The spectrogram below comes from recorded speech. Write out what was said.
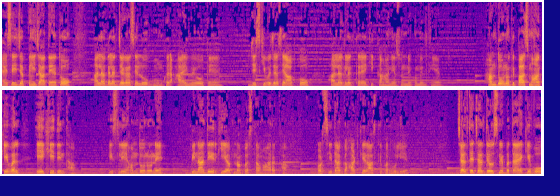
ऐसे ही जब कहीं जाते हैं तो अलग अलग जगह से लोग घूमकर आए हुए होते हैं, जिसकी वजह से आपको अलग अलग तरह की कहानियाँ सुनने को मिलती हैं। हम दोनों के पास वहाँ केवल एक ही दिन था, इसलिए हम दोनों ने बिना देर किए अपना बस्ता वहाँ रखा और सीधा घाट के रास्ते पर हो लिए। चलते चलते उसने बताया कि वो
